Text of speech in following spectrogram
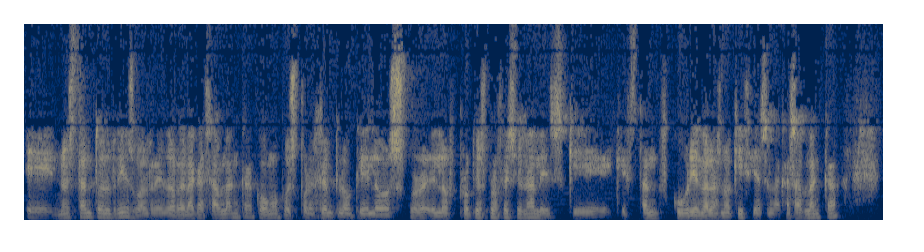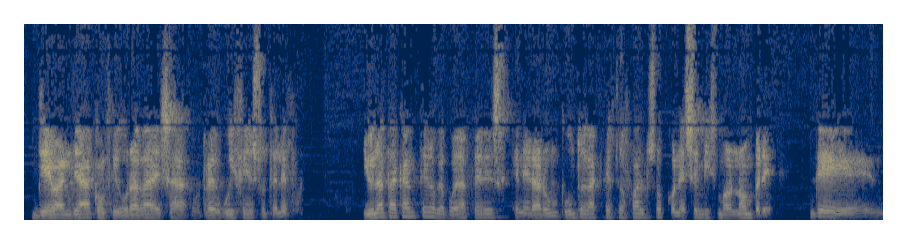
eh, no es tanto el riesgo alrededor de la Casa Blanca como, pues, por ejemplo, que los, los propios profesionales que, que, están cubriendo las noticias en la Casa Blanca llevan ya configurada esa red wifi en su teléfono. Y un atacante lo que puede hacer es generar un punto de acceso falso con ese mismo nombre de,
